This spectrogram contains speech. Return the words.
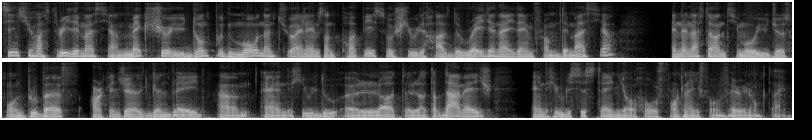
Since you have 3 Demacia, make sure you don't put more than 2 items on Poppy, so she will have the Radiant item from Demacia. And then after on Teemo, you just want Blue Buff, Archangel, Gunblade, um, and he will do a lot, a lot of damage, and he will sustain your whole front line for a very long time.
